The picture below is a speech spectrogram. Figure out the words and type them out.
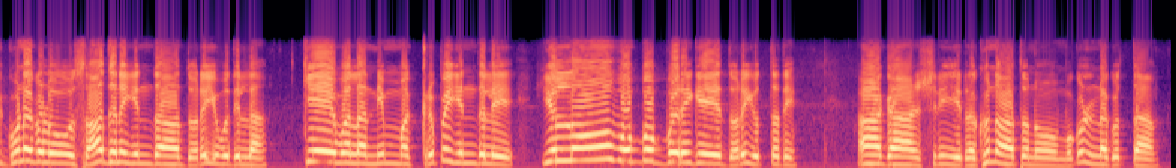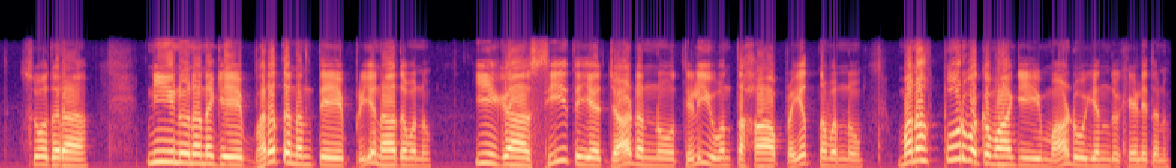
ಗುಣಗಳು ಸಾಧನೆಯಿಂದ ದೊರೆಯುವುದಿಲ್ಲ. ಕೇವಲ ನಿಮ್ಮ ಕೃಪೆಯಿಂದಲೇ ಎಲ್ಲೋ ಒಬ್ಬೊಬ್ಬರಿಗೆ ದೊರೆಯುತ್ತದೆ. ಆಗ ಶ್ರೀ ರಘುನಾಥನು ಮುಗುಳ್ನಗುತ್ತಾ, ಸೋದರ, ನೀನು ನನಗೆ ಭರತನಂತೆ ಪ್ರಿಯನಾದವನು. ಈಗ ಸೀತೆಯ ಜಾಡನ್ನು ತಿಳಿಯುವಂತಹ ಪ್ರಯತ್ನವನ್ನು ಮನಃಪೂರ್ವಕವಾಗಿ ಮಾಡು ಎಂದು ಹೇಳಿದನು.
